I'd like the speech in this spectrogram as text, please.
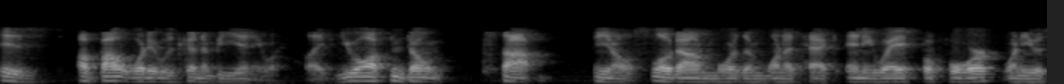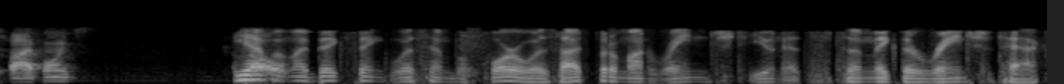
is about what it was going to be anyway. Like you often don't stop, you know, slow down more than one attack anyway before when he was five points. Yeah, so, but my big thing with him before was I'd put him on ranged units to make their ranged attacks,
